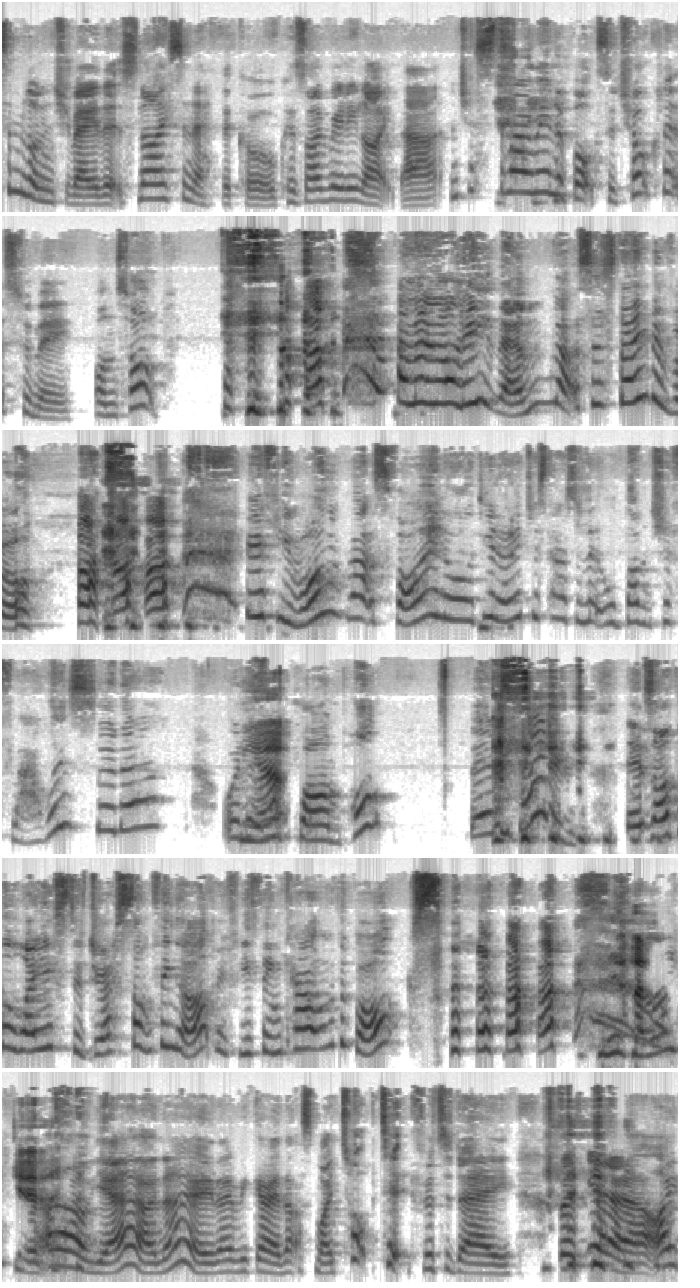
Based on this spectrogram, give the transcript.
some lingerie that's nice and ethical because I really like that, and just throw in a box of chocolates for me on top. and then I'll eat them. That's sustainable. if you want, that's fine. Or you know, just has a little bunch of flowers in there, or a little yep. plant pot. There we go. There's other ways to dress something up if you think out of the box. yeah, I like it. Oh yeah, I know. There we go. That's my top tip for today. But yeah, I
